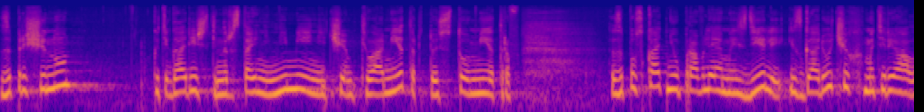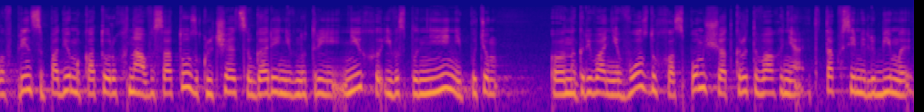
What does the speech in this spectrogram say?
Запрещено категорически на расстоянии не менее чем километр, то есть 100 метров, запускать неуправляемые изделия из горючих материалов, принцип подъема которых на высоту заключается в горении внутри них и воспламенении путем э, нагревания воздуха с помощью открытого огня. Это так всеми любимые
